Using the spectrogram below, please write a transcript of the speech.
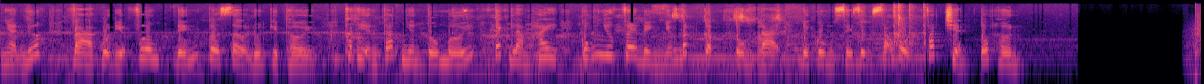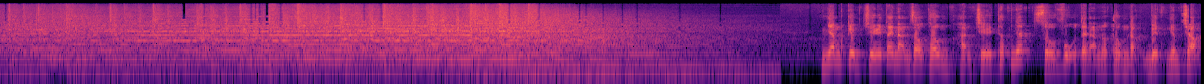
Nhà nước và của địa phương đến cơ sở luôn kịp thời, phát hiện các nhân tố mới, cách làm hay cũng như phê bình những bất cập tồn tại để cùng xây dựng xã hội phát triển tốt hơn. Nhằm kiềm chế tai nạn giao thông, hạn chế thấp nhất số vụ tai nạn giao thông đặc biệt nghiêm trọng,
